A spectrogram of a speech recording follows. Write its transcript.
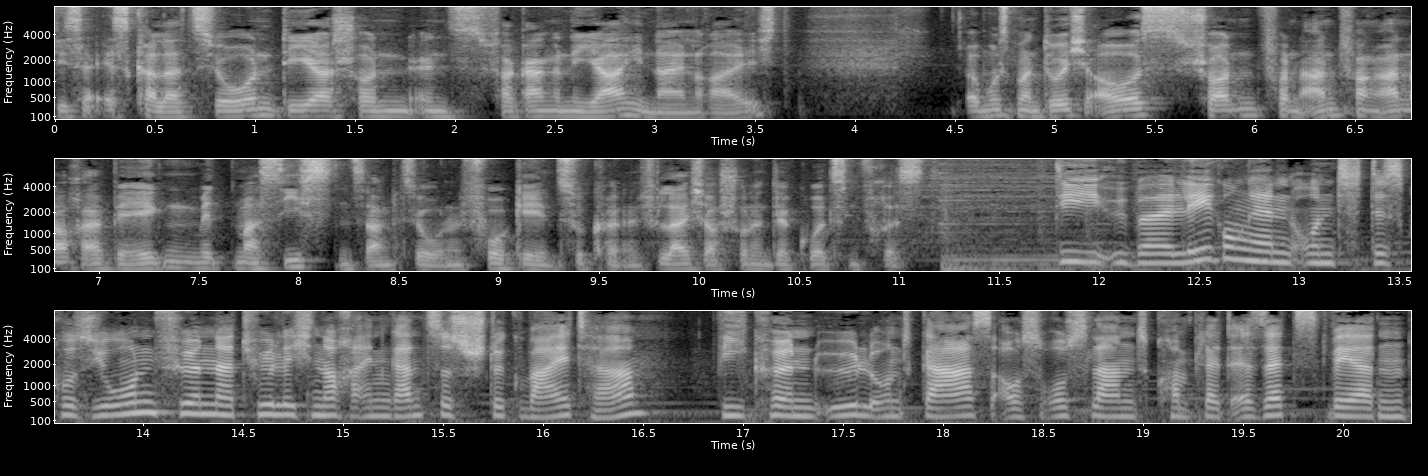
dieser Eskalation, die ja schon ins vergangene Jahr hineinreicht, muss man durchaus schon von Anfang an auch erwägen, mit massivsten Sanktionen vorgehen zu können, vielleicht auch schon in der kurzen Frist. Die Überlegungen und Diskussionen führen natürlich noch ein ganzes Stück weiter. Wie können Öl und Gas aus Russland komplett ersetzt werden?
